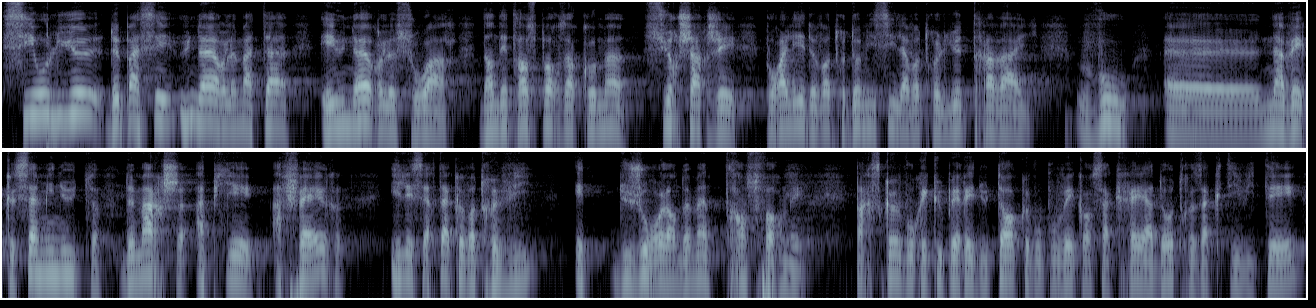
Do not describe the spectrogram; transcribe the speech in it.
Si au lieu de passer une heure le matin et une heure le soir dans des transports en commun surchargés pour aller de votre domicile à votre lieu de travail, vous euh, n'avez que cinq minutes de marche à pied à faire, il est certain que votre vie est du jour au lendemain transformée parce que vous récupérez du temps que vous pouvez consacrer à d'autres activités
